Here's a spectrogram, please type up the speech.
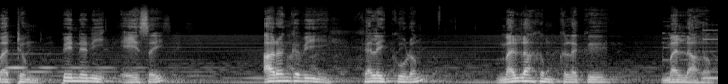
மற்றும் பின்னணி ஏசை அரங்கவி கலைக்கூடம் மல்லாகம் கிழக்கு மல்லாகம்.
